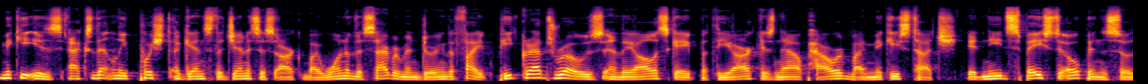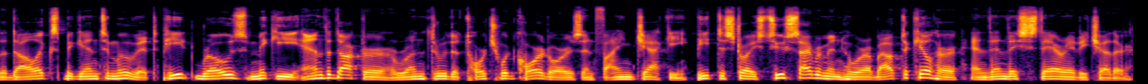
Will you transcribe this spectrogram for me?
Mickey is accidentally pushed against the Genesis Ark by one of the Cybermen during the fight. Pete grabs Rose and they all escape, but the Ark is now powered by Mickey's touch. It needs space to open, so the Daleks begin to move it. Pete, Rose, Mickey, and the Doctor run through the Torchwood corridors and find Jackie. Pete destroys two Cybermen who are about to kill her, and then they stare at each other.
